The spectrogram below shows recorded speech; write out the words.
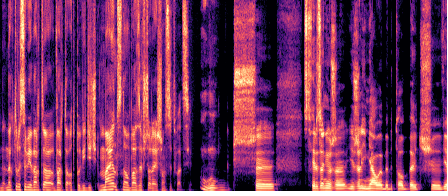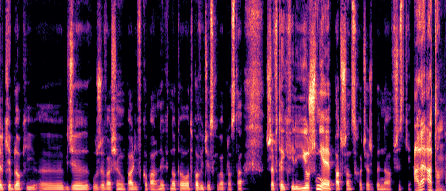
na które sobie warto, warto odpowiedzieć, mając na uwadze wczorajszą sytuację. Przy stwierdzeniu, że jeżeli miałyby to być wielkie bloki, y, gdzie używa się paliw kopalnych, no to odpowiedź jest chyba prosta, że w tej chwili już nie, patrząc chociażby na wszystkie. Ale atom.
